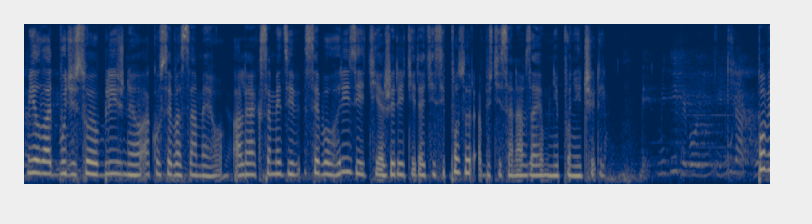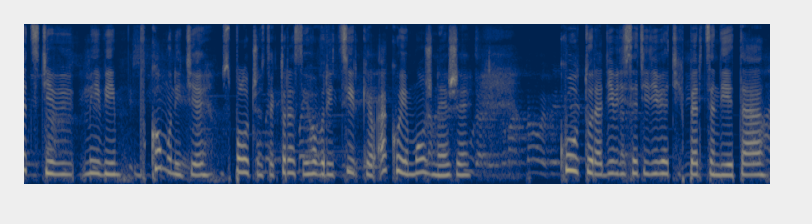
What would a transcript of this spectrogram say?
Milovať bude svojho blížneho ako seba samého. Ale ak sa medzi sebou hryziete a žeriete, dajte si pozor, aby ste sa navzájom neponičili. Povedzte mi vy v komunite, v spoločenstve, ktorá si hovorí církev, ako je možné, že kultúra 99% je tá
